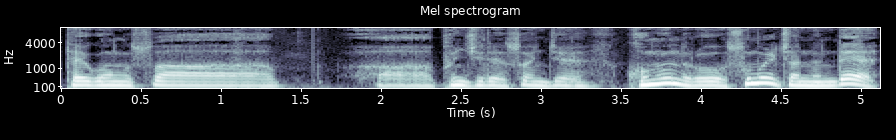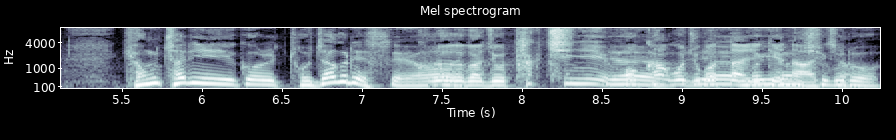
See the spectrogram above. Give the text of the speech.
대공수사 어, 분실해서 이제 네. 고문으로 숨을 졌는데 경찰이 그걸 조작을 했어요. 그래가지고 탁친이 예, 억하고 죽었다 예, 뭐 이게 이런 나왔죠. 식으로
